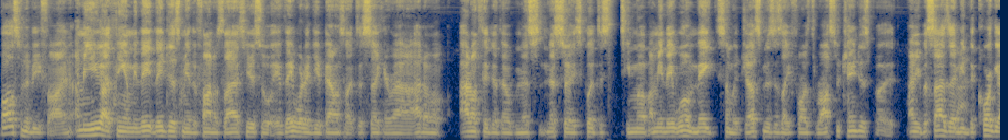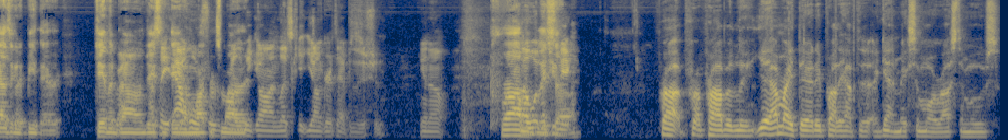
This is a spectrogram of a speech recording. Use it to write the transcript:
Boston would be fine. I mean, you got to think. I mean, they, they just made the finals last year, so if they were to get bounced like the second round, I don't I don't think that they'll necessarily split this team up. I mean, they will make some adjustments as like far as the roster changes, but I mean, besides that, I mean, the core guys are going to be there. Jaylen Brown, Jayson say Al Tatum, Marcus Smart, probably gone. Let's get younger at that position. You know. probably Oh, what about you, so. Pro- pro- probably, yeah, I'm right there. They probably have to again make some more roster moves.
